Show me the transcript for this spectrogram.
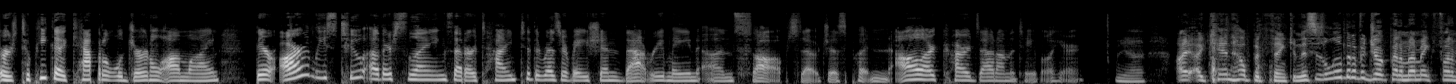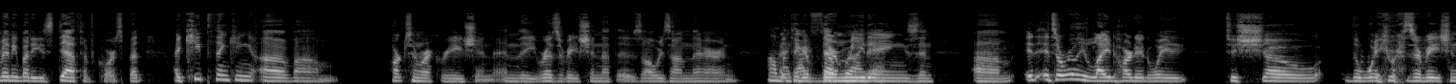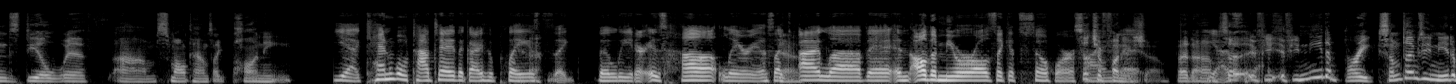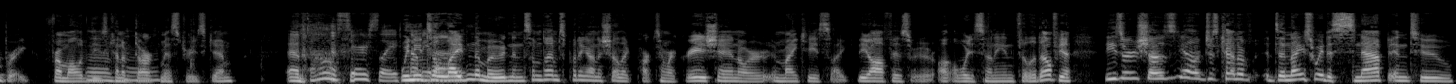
or Topeka Capital Journal Online, there are at least two other slayings that are tied to the reservation that remain unsolved. So just putting all our cards out on the table here. Yeah, I, I can't help but think, and this is a little bit of a joke, but I'm not making fun of anybody's death, of course. But I keep thinking of um, Parks and Recreation and the reservation that is always on there, and Oh I think God, of so their brilliant. meetings, and um, it, it's a really lighthearted way to show the way reservations deal with um, small towns like Pawnee. Yeah, Ken Hotate, the guy who plays like the leader, is hilarious. Like Yeah. I love it, and all the murals. Like it's so horrifying. Such a funny but- show. But um, Yeah, so if you if you need a break, sometimes you need a break from all of these kind of Mm-hmm. dark mysteries, Kim. And Oh, seriously. we tell need to about it. lighten the mood, and sometimes putting on a show like Parks and Recreation, or in my case, like The Office or Always Sunny in Philadelphia. These are shows, you know, just kind of it's a nice way to snap into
